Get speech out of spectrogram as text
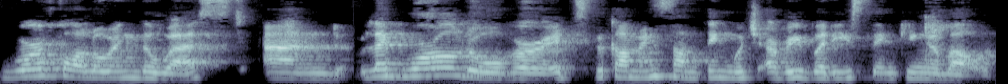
were following the West and like world over, it's becoming something which everybody's thinking about.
